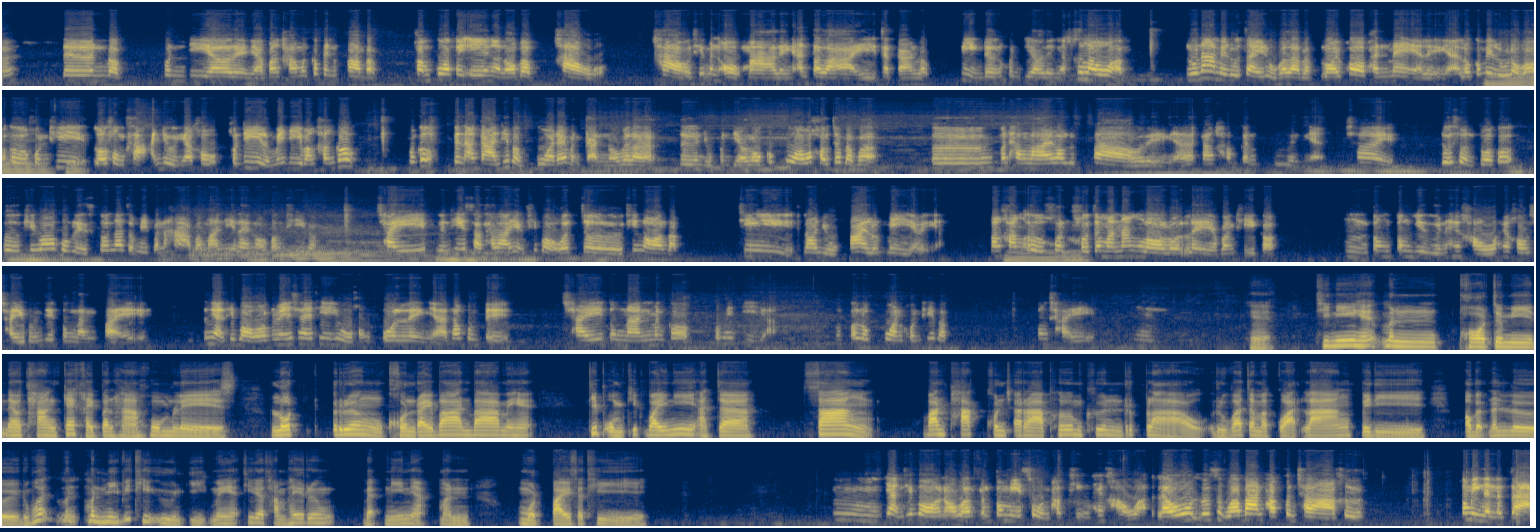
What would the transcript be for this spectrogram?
เดินแบบคนเดียวอะไรอย่างเงี้ย บางครั้งมันก็เป็นความแบบความกลัวไปเองอะเนาะแบบข่าวข่าวที่มันออกมาอะไรเงี้ยอันตรายจากการแบบผู้หญิงเดินคนเดียวอะไรเงี้ยคือเราอะรู้หน้าไม่รู้ใจถูกเวลาแบบร้อยพ่อพันแม่อะไรเงี้ยเราก็ไม่รู้หรอกว่าเออคนที่เราสงสารอยู่อย่างเงี้ยเขาเขาดีหรือไม่ดีบางครั้งก็ มันก็เป็นอาการที่แบบกลัวได้เหมือนกันเนาะเวลาเดินอยู่คนเดียวเราก็กลัวว่าเขาจะแบบว่า เออมาทำร้ายเราหรือเปล่าอะไรอย่างเงี้ยกลางค่ำกลางคืนเงี้ยใช่โดยส่วนตัวก็เออคิดว่าโฮมเลสก็น่าจะมีปัญหาประมาณนี้แหละเนาะบางทีแบบ ใช้พื้นที่สาธารณะอย่างที่บอกว่าเจอที่นอนแบบ ที่นอนอยู่ป้ายรถเมล์อะไรเงี้ยบางครั้งเออคนเขาจะมานั่งรอรถเลยบางทีก็ อืมต้องต้องยืนให้เขาให้เขาใช้พื้นที่ตรงนั้นไป ซึ่งอย่างที่บอกว่าไม่ใช่ที่อยู่ของคนอะไรอย่างเงี้ย ถ้าคุณไปใช้ตรงนั้นมันก็ก็ไม่ดีอะ มันก็รบกวนคนที่แบบต้องใช้อืมฮะทีนี้ฮะมันพอจะมีแนวทางแก้ไขปัญหาโฮมเลสลดเรื่องคนไร้บ้านบ้างไหมฮะ ที่ผมคิดไว้นี่อาจจะสร้างบ้านพักคนชราเพิ่มขึ้นหรือเปล่า หรือว่าจะมากวาดล้างไปดี เอาแบบนั้นเลย หรือว่ามันมันมีวิธีอื่นอีกไหมฮะ ที่จะทำให้เรื่องแบบนี้เนี่ยมันหมดไปสักที อืม อย่างที่บอกเนาะว่า มันต้องมีศูนย์พักพิงให้เขาอะ แล้วรู้สึกว่าบ้านพักคนชรา คือ ต้องมีเงินนะจ๊ะ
